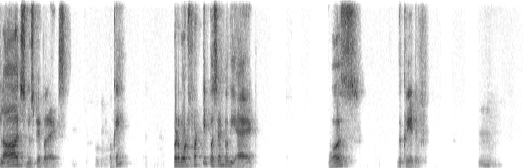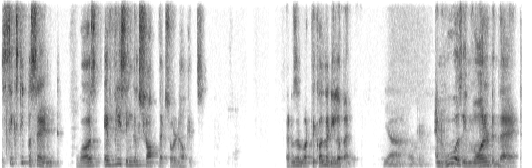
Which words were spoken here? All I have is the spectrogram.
large newspaper ads. Okay. But about 40% of the ad was the creative. Mm. 60% was every single shop that sold Hawkins. That was what they call the dealer panel. Yeah. Okay. And who was involved in that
